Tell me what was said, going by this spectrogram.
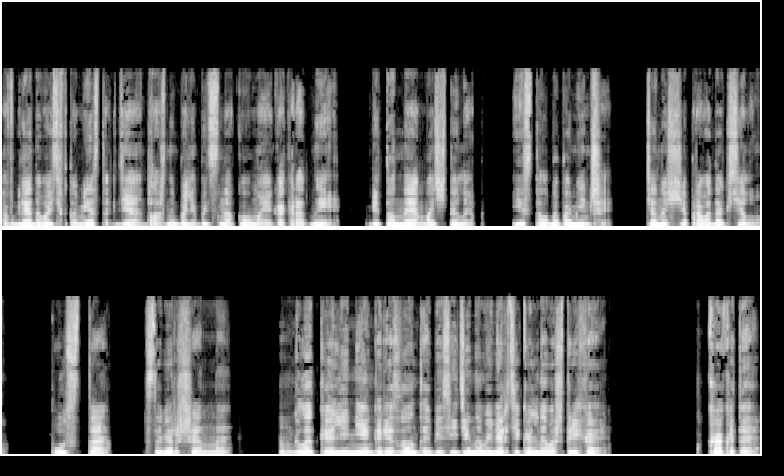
вглядываясь в то место, где должны были быть знакомые, как родные, бетонная мачта лэп и столбы поменьше, тянущие провода к селу. Пусто. Совершенно. Гладкая линия горизонта без единого вертикального штриха. «Как это?»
